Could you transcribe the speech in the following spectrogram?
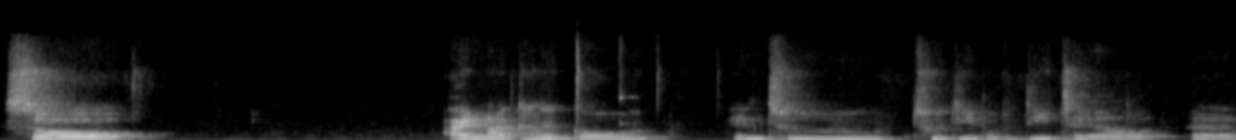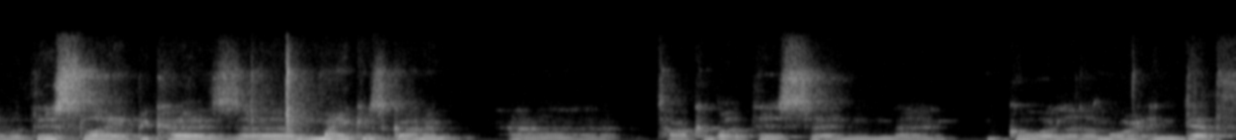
So I'm not going to go into too deep of a detail uh, with this slide because uh, Mike is going to uh, talk about this and uh, go a little more in depth.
